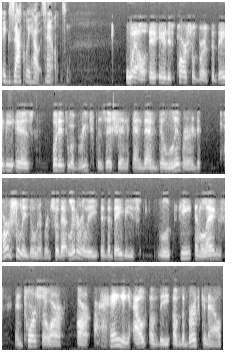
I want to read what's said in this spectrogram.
exactly how it sounds. Well, it, it is partial birth. The baby is put into a breech position and then delivered, partially delivered, so that literally the baby's feet and legs and torso are are, are hanging out of the of the birth canal,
